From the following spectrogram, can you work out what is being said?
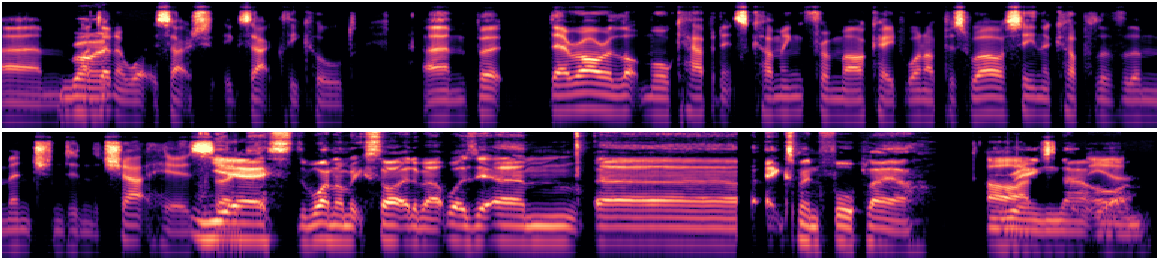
Um, I don't know what it's actually exactly called, um, but there are a lot more cabinets coming from Arcade One Up as well. I've seen a couple of them mentioned in the chat here. So yes, the one I'm excited about. What is it? Um, uh, X Men four player. Oh, Ring that yeah. on.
